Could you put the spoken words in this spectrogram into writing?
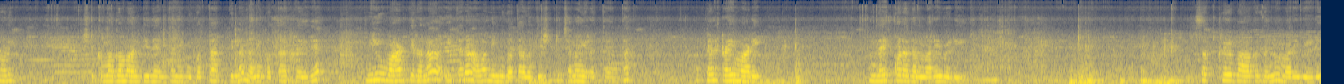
ನೋಡಿ ಇಷ್ಟು ಘಮ ಘಮ ಅಂತಿದೆ ಅಂತ ನಿಮಗೆ ಗೊತ್ತಾಗ್ತಿಲ್ಲ, ನನಗೆ ಗೊತ್ತಾಗ್ತಾ ಇದೆ. ನೀವು ಮಾಡ್ತೀರಲ್ಲ, ಈ ಥರ ಅವಾಗ ನಿಮಗೆ ಗೊತ್ತಾಗುತ್ತೆ ಎಷ್ಟು ಚೆನ್ನಾಗಿರುತ್ತೆ ಅಂತ. ಒಟ್ಟಲ್ಲಿ ಟ್ರೈ ಮಾಡಿ. ಲೈಕ್ ಕೊಡೋದನ್ನು ಮರಿಬೇಡಿ. ಸಬ್ಸ್ಕ್ರೈಬ್ ಆಗೋದನ್ನು ಮರಿಬೇಡಿ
